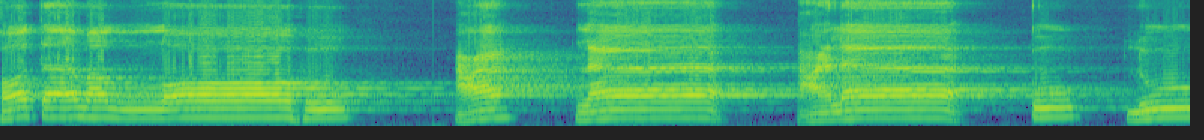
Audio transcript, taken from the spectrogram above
ختم الله على على قلوبهم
